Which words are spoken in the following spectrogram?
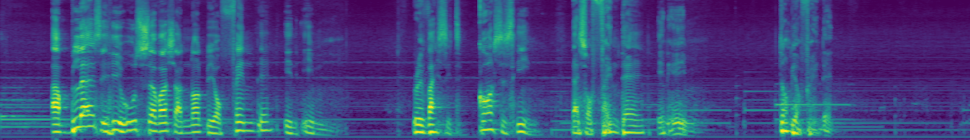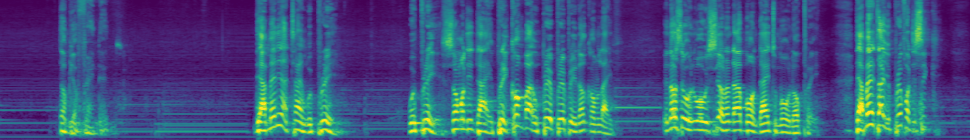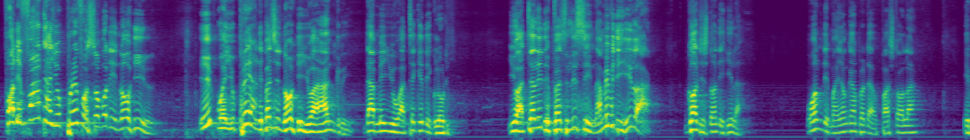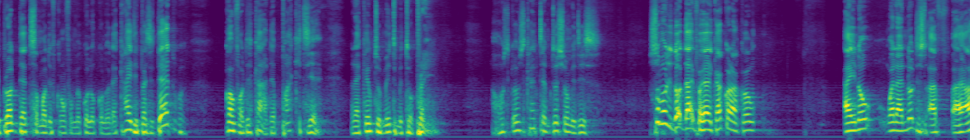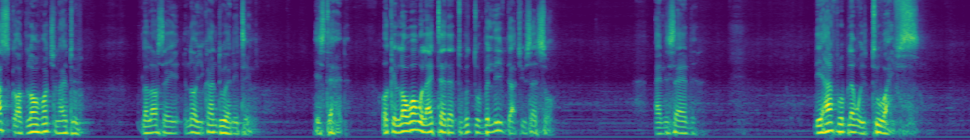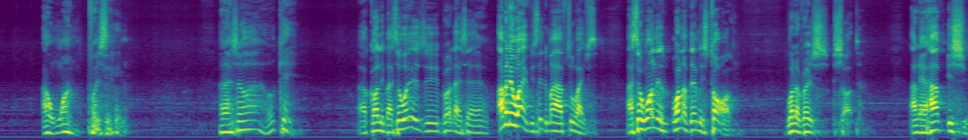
And blessed is he whosoever shall not be offended in him. Revise it. God is him that is offended in him. Don't be offended. Don't be offended. There are many a time we pray. We pray. Somebody die. Pray. Come back. We pray, pray, pray. Don't come live. You know, so when we see another born die tomorrow, we not pray. There are many times you pray for the sick. For the fact that you pray for somebody not heal. If when you pray and the person is not heal, you are angry. That means you are taking the glory. You are telling the person, listen, and maybe the healer. God is not the healer. One day, my younger brother, Pastor Ola, he brought dead somebody come from Kolo. They carried the person dead come for this car. They park it here. And they came to meet me to pray. I was going, can't temptation me this. Somebody don't die for you. You can't come. And know, when I noticed, I, I asked God, Lord, what should I do? The Lord said, No, you can't do anything. He's dead. Okay, Lord, what will I tell them to me to believe that you said so? And he said, They have problem with two wives. And one praising him. And I said, oh, okay. I call him. I said, where is the brother? I said, how many wives? He said, might have two wives. I said, one, is, one of them is tall, one of very short. And I have issue.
